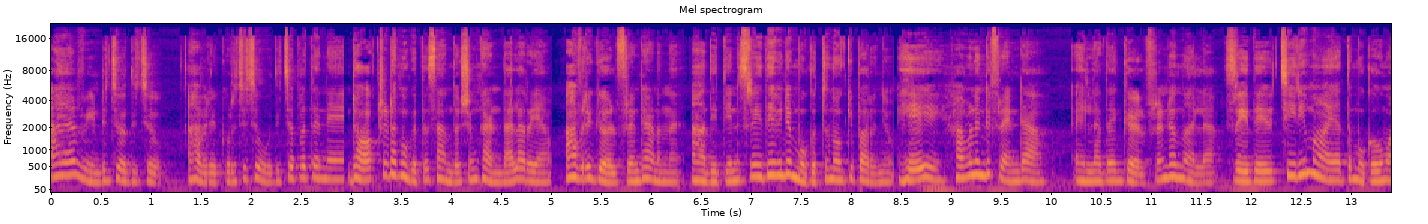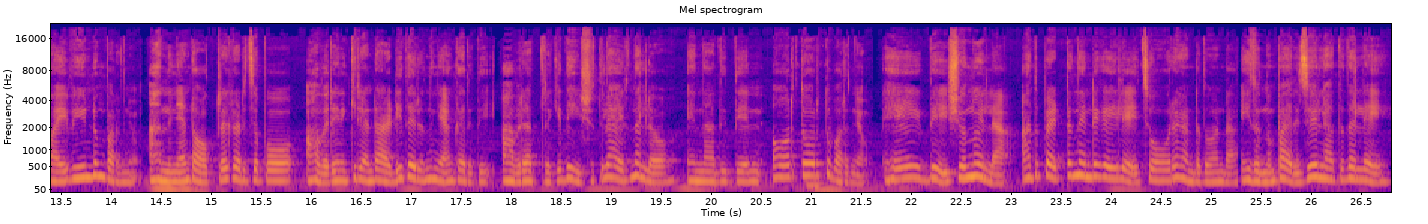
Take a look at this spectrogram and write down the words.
അയാൾ വീണ്ടും ചോദിച്ചു. അവരെ കുറിച്ച് ചോദിച്ചപ്പോ തന്നെ ഡോക്ടറുടെ മുഖത്ത് സന്തോഷം കണ്ടാൽ അറിയാം. അവർ ഗേൾ ഫ്രണ്ട് ആണെന്ന് ആദിത്യൻ ശ്രീദേവിന്റെ മുഖത്ത് നോക്കി പറഞ്ഞു. ഹേ അവൾ എന്റെ ഫ്രണ്ടാ? അല്ലാതെ ഗേൾ ഫ്രണ്ട് ഒന്നുമല്ല. ശ്രീദേവ് ചിരി മായാത്ത മുഖവുമായി വീണ്ടും പറഞ്ഞു അന്ന് ഞാൻ ഡോക്ടറെ കടിച്ചപ്പോ അവരെനിക്ക് രണ്ട് അടി തരുമെന്ന് ഞാൻ കരുതി. അവരത്രയ്ക്ക് ദേഷ്യത്തിലായിരുന്നല്ലോ എന്നാദിത്യൻ ഓർത്തോർത്തു പറഞ്ഞു. ഹേ ദേഷ്യമൊന്നുമില്ല. അത് പെട്ടെന്ന് എന്റെ കയ്യിലെ ചോര കണ്ടതുകൊണ്ടാ. ഇതൊന്നും പരിചയമില്ലാത്തതല്ലേ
